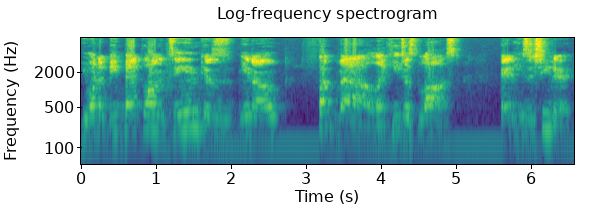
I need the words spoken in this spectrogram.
you want to be back on the team? Because, you know, fuck Val. Like, he just lost. And he's a cheater.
